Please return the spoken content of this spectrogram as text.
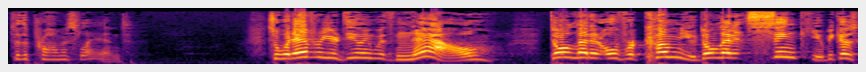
to the promised land. So whatever you're dealing with now, don't let it overcome you. Don't let it sink you because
